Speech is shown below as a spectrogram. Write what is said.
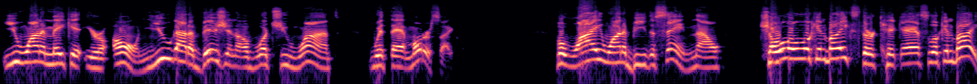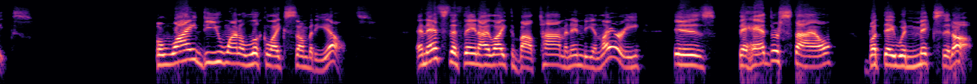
you want to make it your own. You got a vision of what you want with that motorcycle. But why want to be the same? Now, Cholo looking bikes, they're kick ass looking bikes. But why do you want to look like somebody else? And that's the thing I liked about Tom and Indian Larry is they had their style, but they would mix it up.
